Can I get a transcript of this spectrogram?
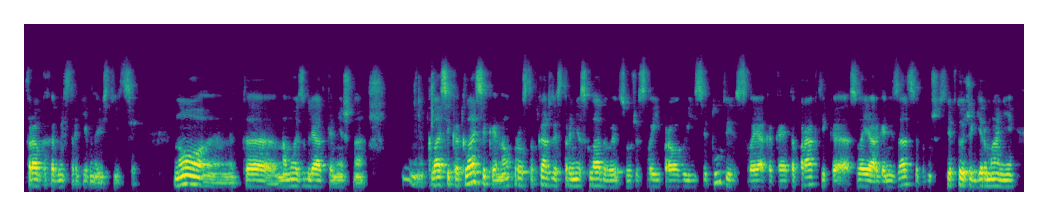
в рамках административной юстиции. Но это, на мой взгляд, конечно, классика классикой, но просто в каждой стране складываются уже свои правовые институты, своя какая-то практика, своя организация, потому что если в той же Германии –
